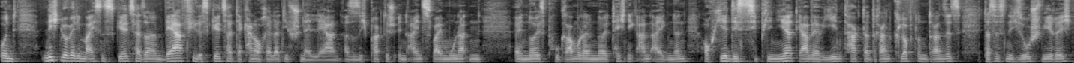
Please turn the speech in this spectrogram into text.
und nicht nur wer die meisten Skills hat, sondern wer viele Skills hat, der kann auch relativ schnell lernen. Also sich praktisch in ein, zwei Monaten ein neues Programm oder eine neue Technik aneignen. Auch hier diszipliniert, ja, wer jeden Tag da dran kloppt und dran sitzt, das ist nicht so schwierig,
